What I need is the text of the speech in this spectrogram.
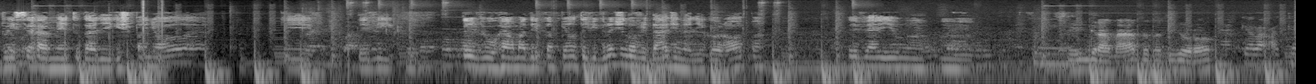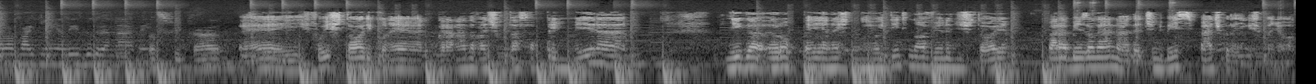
do encerramento da Liga Espanhola, que teve, teve o Real Madrid campeão, teve grande novidade na Liga Europa. Teve aí um, um- Sim. Sim, Granada na Liga Europa. Aquela, aquela vaguinha ali do Granada, hein? Classificado. É, e foi histórico, né? O Granada vai disputar sua primeira Liga Europeia né, em 89 anos de história. Parabéns ao Granada, time bem simpático da Liga Espanhola.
